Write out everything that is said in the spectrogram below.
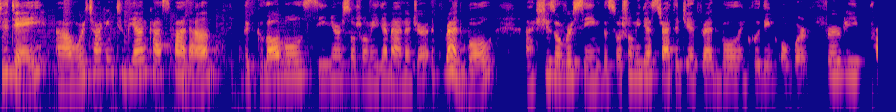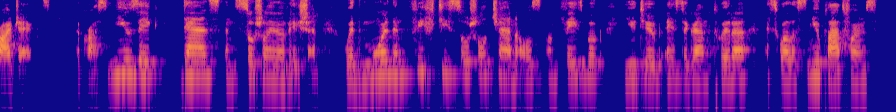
Today, uh, we're talking to Bianca Spada, the Global Senior Social Media Manager at Red Bull. Uh, she's overseeing the social media strategy at Red Bull, including over 30 projects across music, dance, and social innovation, with more than 50 social channels on Facebook, YouTube, Instagram, Twitter, as well as new platforms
